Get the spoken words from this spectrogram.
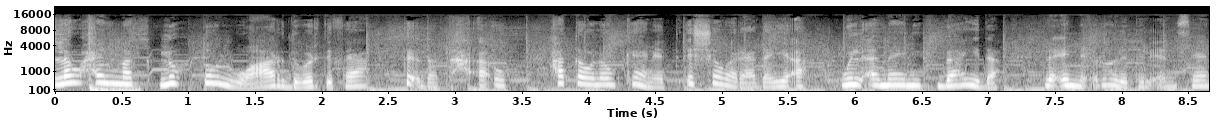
لو حلمك له طول وعرض وارتفاع تقدر تحققه حتى ولو كانت الشوارع ضيقة والأماني بعيدة لأن إرادة الإنسان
